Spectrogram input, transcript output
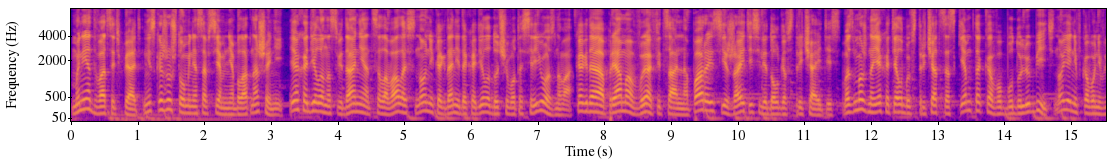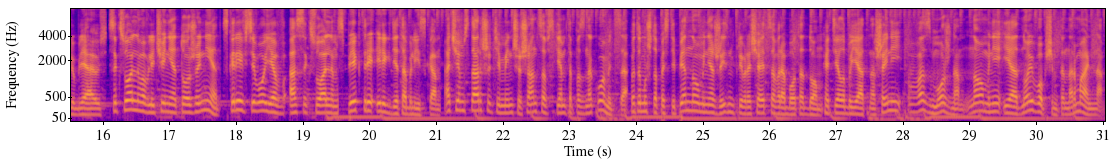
Мне 25. Не скажу, что у меня совсем не было отношений. Я ходила на свидания, целовалась, но никогда не доходила до чего-то серьезного. Когда прямо вы официально парой съезжаетесь или долго встречаетесь. Возможно, я хотела бы встречаться с кем-то, кого буду любить, но я ни в кого не влюбляюсь. Сексуального влечения тоже нет. Скорее всего, я в асексуальном спектре или где-то близко. А чем старше, тем меньше шансов с кем-то познакомиться, потому что постепенно у меня жизнь превращается в работа-дом. Хотела бы я отношений? Возможно, но мне и одно и в общем-то нормально.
